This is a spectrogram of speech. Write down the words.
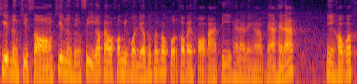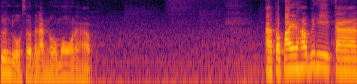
ขีดหนึ่งขีดสองขีดหนึ่งถึงสี่ก็แปลว่าเขามีคนเดียวเพื่อนๆก็กดเข้าไปขอปาร์ตี้แค่นั้นเองครับเนี่ยเห็นนะนี่เขาก็ขึ้นอยู่เซอร์เบรัสโนโมนะครับอะต่อไปนะครับวิธีการ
